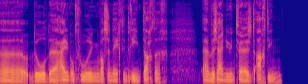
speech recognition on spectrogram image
Uh, ik bedoel, de Heineken-ontvoering was in 1983 en we zijn nu in 2018.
